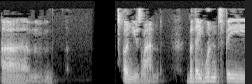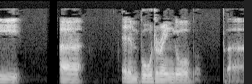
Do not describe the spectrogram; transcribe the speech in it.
um, unused land, but they wouldn't be uh, an embordering or uh,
